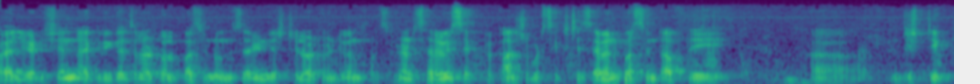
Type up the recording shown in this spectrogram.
value addition అగ్రికల్చర్లో ట్వెల్వ్ పర్సెంట్ ఉంది సార్ ఇండస్ట్రీలో twenty one percent and service sector constitute sixty seven percent of the district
